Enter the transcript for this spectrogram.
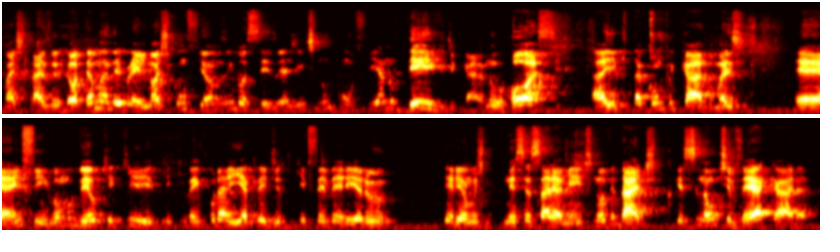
mas traz... Eu até mandei para ele, nós confiamos em vocês. E a gente não confia no David, cara, no Rossi. Aí que tá complicado, mas é, enfim, vamos ver o que, que, que, vem por aí. Acredito que em fevereiro teremos necessariamente novidades, porque se não tiver, cara,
